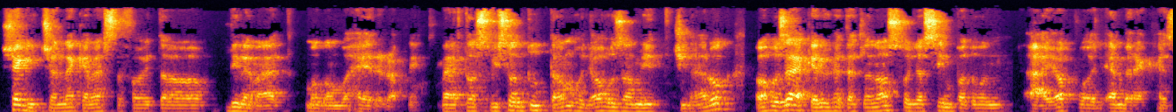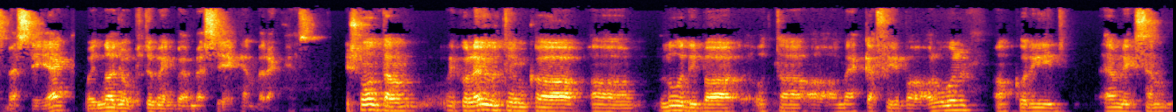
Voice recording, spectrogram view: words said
segítsen nekem ezt a fajta dilemát magamba helyre rakni. Mert azt viszont tudtam, hogy ahhoz, amit csinálok, ahhoz elkerülhetetlen az, hogy a színpadon álljak, vagy emberekhez beszéljek, vagy nagyobb tömegben beszéljek emberekhez. És mondtam, amikor leültünk a, a Lódiba, ott a, a McCafé-ba alul, akkor így emlékszem,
